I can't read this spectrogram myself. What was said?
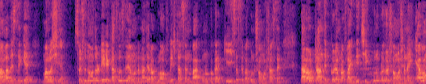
বাংলাদেশ থেকে মালয়েশিয়া। সো শুধুমাত্র ডিরেক্ট কাজ করছে এমনটা না, যারা ব্লক লিস্ট আছেন বা কোনো প্রকার কেস আছে বা কোনো সমস্যা আছে, তারাও ট্রানজিট করে আমরা ফ্লাইট দিচ্ছি, কোনো প্রকার সমস্যা নাই। এবং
